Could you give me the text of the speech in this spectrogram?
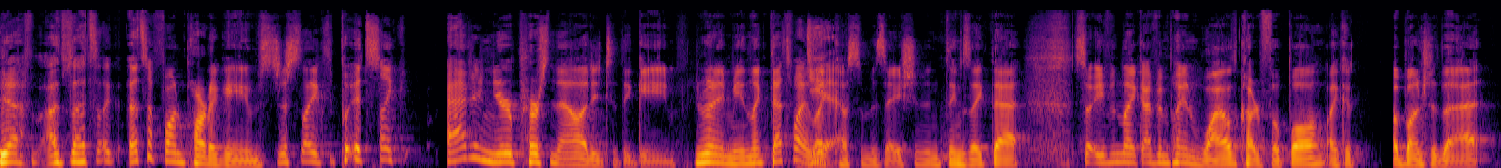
Yeah, that's like that's a fun part of games. Just like it's like adding your personality to the game. You know what I mean? Like that's why I like customization and things like that. So even like I've been playing wildcard football, like a, a bunch of that,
